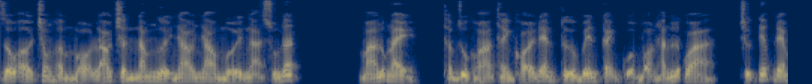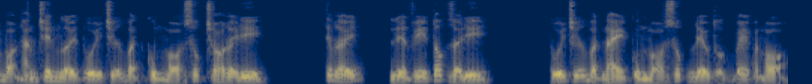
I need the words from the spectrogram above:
giấu ở trong hầm mỏ lão trần năm người nhao nhao mới ngã xuống đất. Mà lúc này, thẩm dục hóa thành khói đen từ bên cạnh của bọn hắn lướt qua, trực tiếp đem bọn hắn trên người túi chứa vật cùng mỏ xúc cho lấy đi. Tiếp lấy, liền phi tốc rời đi. Túi chứa vật này cùng mỏ xúc đều thuộc về quạt mỏ.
